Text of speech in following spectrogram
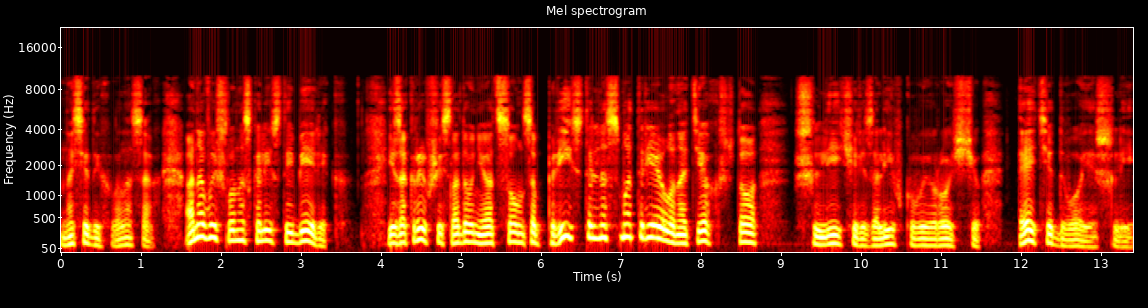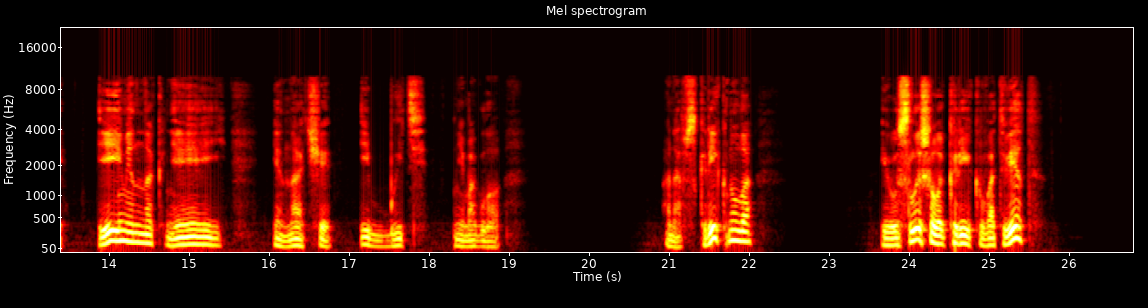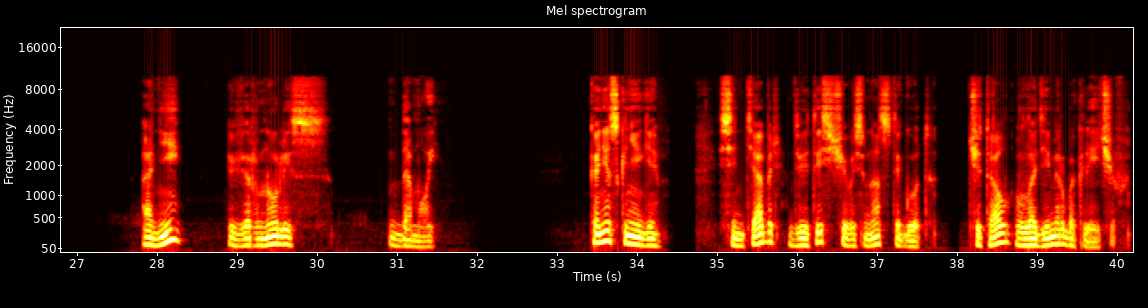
на седых волосах. Она вышла на скалистый берег и, закрывшись ладонью от солнца, пристально смотрела на тех, что шли через оливковую рощу. Эти двое шли именно к ней, иначе и быть не могло. Она вскрикнула и услышала крик в ответ — они вернулись домой. Конец книги. Сентябрь 2018 год. Читал Владимир Баклейчев.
